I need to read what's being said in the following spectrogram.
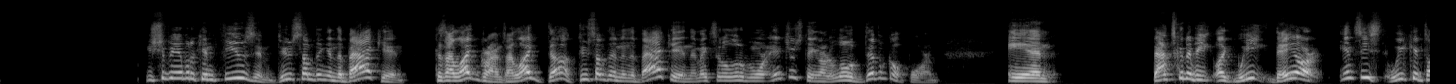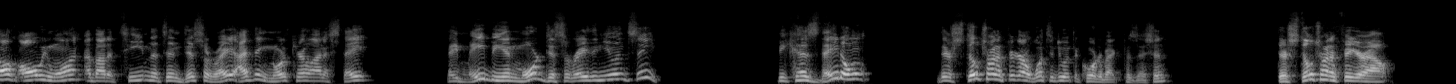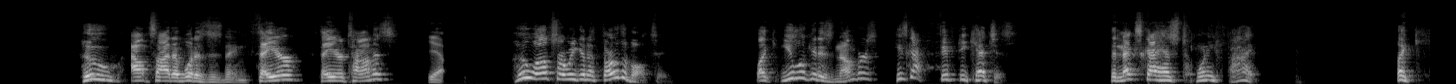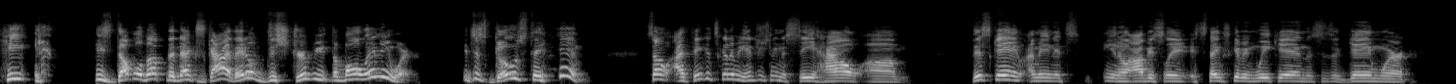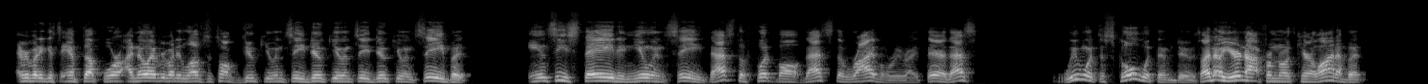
You should be able to confuse him. Do something in the back end because I like Grimes. I like Duck. Do something in the back end that makes it a little bit more interesting or a little difficult for him. And that's going to be like we they are NC. We can talk all we want about a team that's in disarray. I think North Carolina State they may be in more disarray than UNC because they don't. They're still trying to figure out what to do at the quarterback position. They're still trying to figure out who outside of what is his name? Thayer, Thayer Thomas? Who else are we going to throw the ball to? Like you look at his numbers, he's got 50 catches. The next guy has 25. Like he he's doubled up the next guy. They don't distribute the ball anywhere. It just goes to him. So I think it's going to be interesting to see how um, this game. I mean, it's you know obviously it's Thanksgiving weekend. This is a game where everybody gets amped up for. I know everybody loves to talk Duke UNC, Duke UNC, Duke UNC, but NC State and UNC, that's the football, that's the rivalry right there. That's we went to school with them dudes. I know you're not from North Carolina, but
